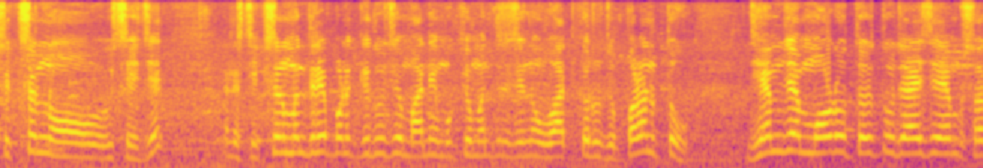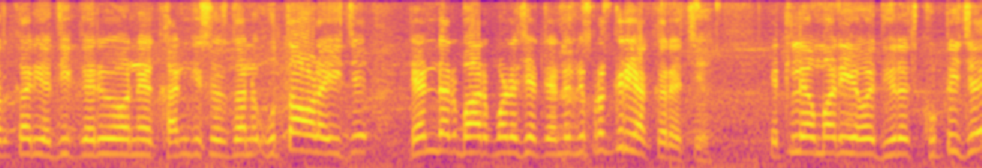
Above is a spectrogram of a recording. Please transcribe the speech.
શિક્ષણનો વિષય છે. અને શિક્ષણ મંત્રીએ પણ કીધું છે માની મુખ્યમંત્રીશ્રીને હું વાત કરું છું. પરંતુ જેમ જેમ મોડું થતું જાય છે એમ સરકારી અધિકારીઓ અને ખાનગી સંસ્થાને ઉતાવળ આવી છે ટેન્ડર બહાર પડે છે ટેન્ડરની પ્રક્રિયા કરે છે. એટલે અમારી હવે ધીરજ ખૂટી છે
